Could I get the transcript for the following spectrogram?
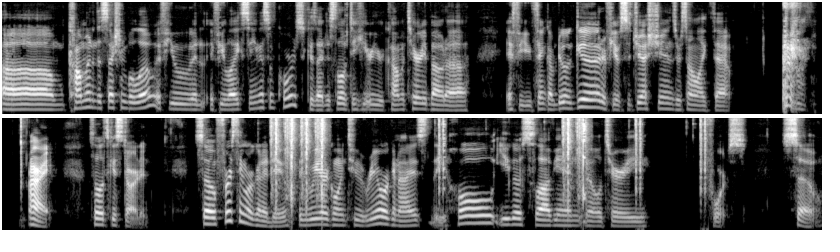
Um, comment in the section below if you if you like seeing this, of course, because I just love to hear your commentary about uh if you think I'm doing good, or if you have suggestions or something like that. All right, so let's get started. So first thing we're going to do is we are going to reorganize the whole Yugoslavian military force. So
